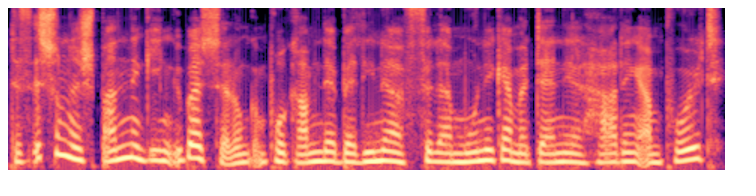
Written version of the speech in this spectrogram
Das ist schon eine spannende Gegenüberstellung im Programm der Berliner Philharmoniker mit Daniel Harding am Pult.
